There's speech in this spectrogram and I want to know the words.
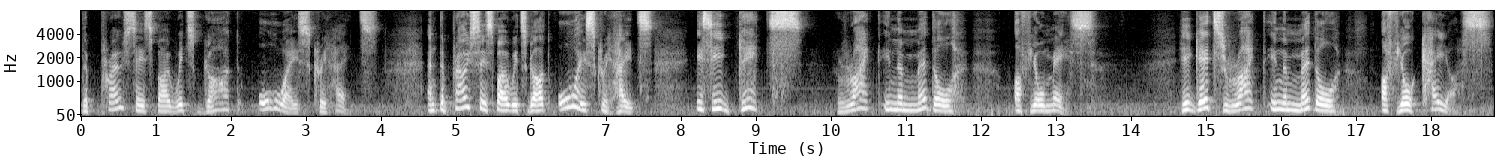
the process by which God always creates. And the process by which God always creates is He gets right in the middle of your mess. He gets right in the middle of your chaos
